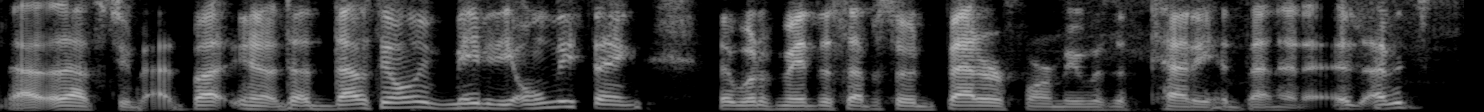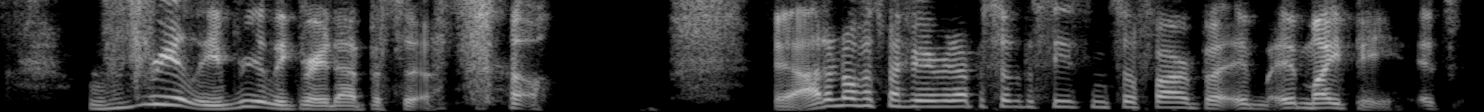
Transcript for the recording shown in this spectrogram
that, that's too bad. But you know, that, that was the only, maybe the only thing that would have made this episode better for me was if Teddy had been in it. it I mean, it's really, really great episode. So, yeah, I don't know if it's my favorite episode of the season so far, but it, it might be. It's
